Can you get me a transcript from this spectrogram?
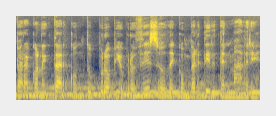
para conectar con tu propio proceso de convertirte en madre.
